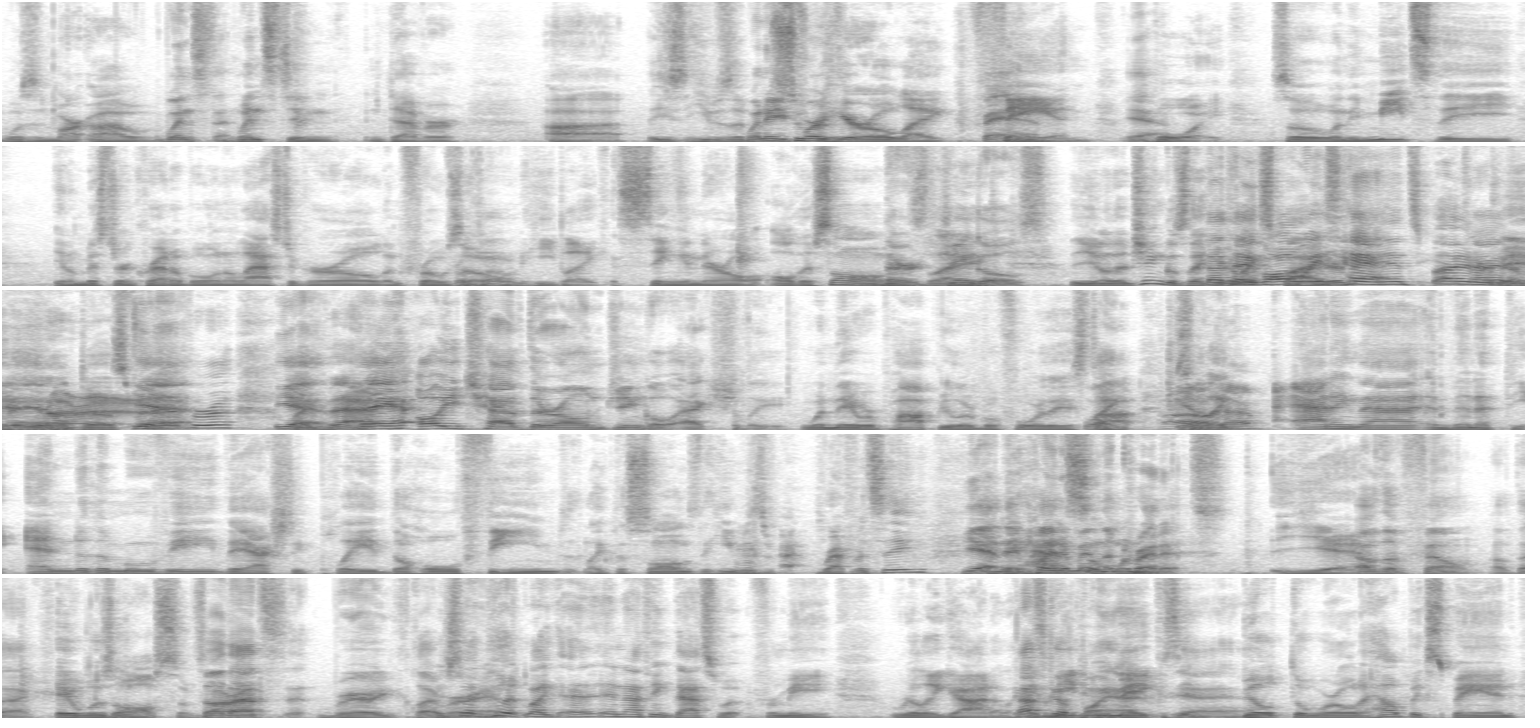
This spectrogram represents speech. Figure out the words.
was it Mar- uh, Winston. Winston Endeavor. Uh, he's, he was a When he superhero like Fan. fan, Yeah. boy. So when he meets the you know Mr. Incredible and Elastigirl and Frozone, Frozone. he like singing their all, all their songs, Their like, jingles. You know, their jingles like That you're like they've always Spider Man, had. Spider Man, you know, Right, does right, Yeah, whatever, yeah. like that. They all each have their own jingle actually. when they were popular before they stopped. oh, so okay. like adding that, and then at the end of the movie, they actually played the whole theme, like the songs that he was referencing. Yeah, and they, had played them in the credits Yeah, of the film of the actual. it was awesome. So that's very clever. It's a good like, and I think that's what for me really got it. Like, That's it a good needed to point. be I- made because yeah, it yeah. built the world, it helped expand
